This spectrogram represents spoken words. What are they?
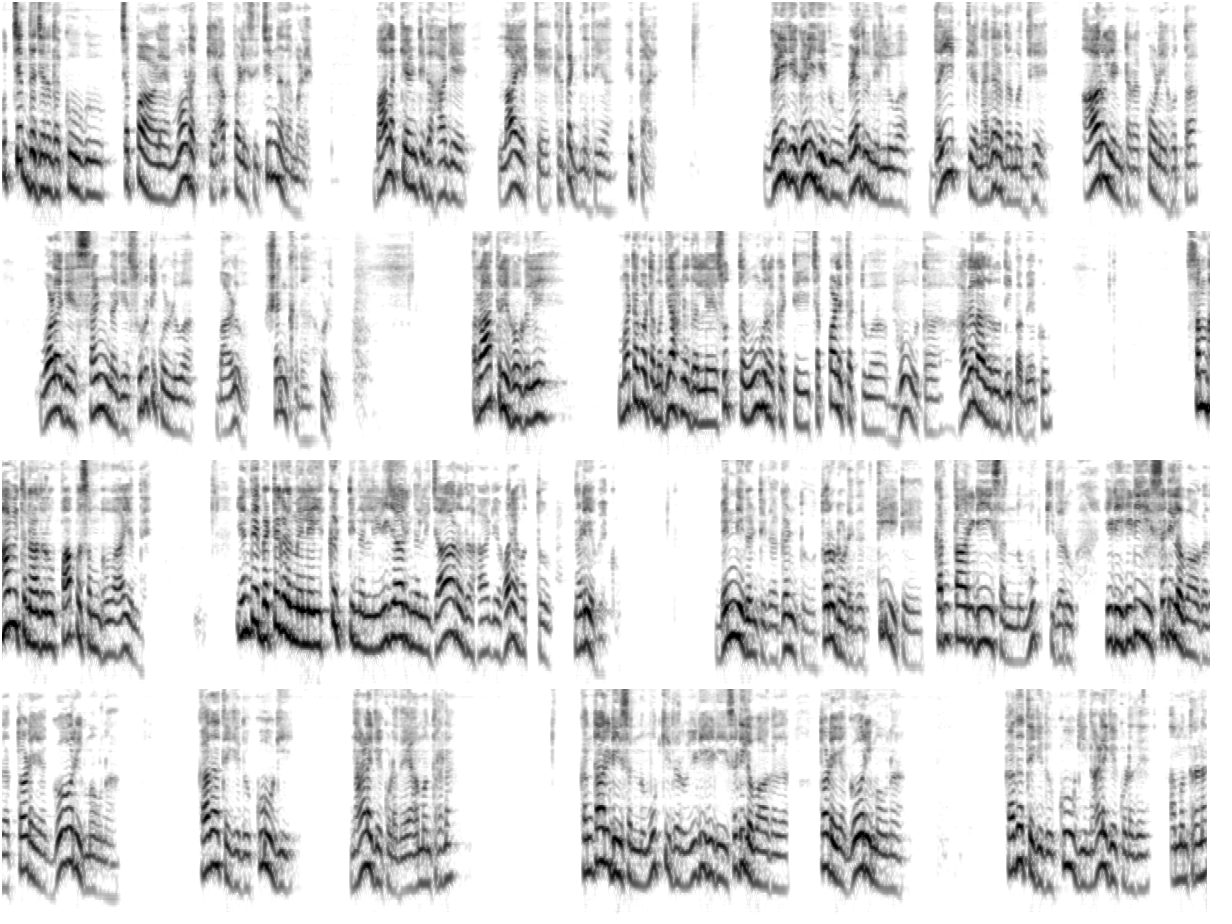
ಉಚ್ಚೆದ್ದ ಜನದ ಕೂಗು ಚಪ್ಪಾಳೆ ಮೋಡಕ್ಕೆ ಅಪ್ಪಳಿಸಿ ಚಿನ್ನದ ಮಳೆ. ಬಾಲಕ್ಕೆ ಅಂಟಿದ ಹಾಗೆ ಲಾಯಕ್ಕೆ ಕೃತಜ್ಞತೆಯ ಹಿತ್ತಾಳೆ. ಗಳಿಗೆ ಗಳಿಗೆಗೂ ಬೆಳೆದು ನಿಲ್ಲುವ ದೈತ್ಯ ನಗರದ ಮಧ್ಯೆ ಆರು ಎಂಟರ ಕೋಣೆ ಹೊತ್ತ ಒಳಗೆ ಸಣ್ಣಗೆ ಸುರುಟಿಕೊಳ್ಳುವ ಬಾಳು ಶಂಖದ ಹುಳು. ರಾತ್ರಿ ಹೋಗಲಿ ಮಟಮಟ ಮಧ್ಯಾಹ್ನದಲ್ಲೇ ಸುತ್ತ ಉಂಗುರ ಕಟ್ಟಿ ಚಪ್ಪಾಳೆ ತಟ್ಟುವ ಭೂತ ಹಗಲಾದರೂ ದೀಪ ಬೇಕು. ಸಂಭಾವಿತನಾದರೂ ಪಾಪ ಸಂಭವ ಎಂದೆ. ಎಂದೇ ಬೆಟ್ಟಗಳ ಮೇಲೆ ಇಕ್ಕಟ್ಟಿನಲ್ಲಿ, ಇಳಿಜಾರಿನಲ್ಲಿ ಜಾರದ ಹಾಗೆ ಹೊರೆ ಹೊತ್ತು ನಡೆಯಬೇಕು. ಬೆನ್ನಿಗಂಟಿದ ಗಂಟು, ತೊರಡೊಡೆದ ತೀಟೆ ಕಂತಾರಿಡೀಸನ್ನು ಮುಕ್ಕಿದರು, ಹಿಡಿ ಹಿಡಿ ಸಡಿಲವಾಗದ ತೊಡೆಯ ಗೋರಿ ಮೌನ. ಕದ ತೆಗೆದು ಕೂಗಿ, ನಾಳೆಗೆ ಕೊಡದೆ ಆಮಂತ್ರಣ. ಕಂತಾರಿಡೀಸನ್ನು ಮುಕ್ಕಿದರು ಇಡಿ ಹಿಡಿ ಸಡಿಲವಾಗದ ತೊಡೆಯ ಗೋರಿ ಮೌನ. ಕದ ತೆಗೆದು ಕೂಗಿ ನಾಳೆಗೆ ಕೊಡದೆ ಆಮಂತ್ರಣ.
